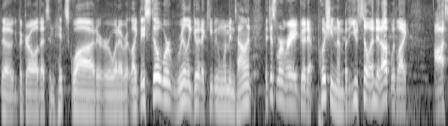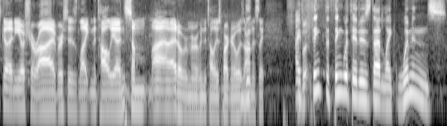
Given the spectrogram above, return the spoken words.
the the girl that's in Hit Squad or, or whatever. Like they still were really good at keeping women talent. They just weren't very good at pushing them. But you still ended up with like Asuka and Io Shirai versus like Natalya and some I I don't remember who Natalya's partner was. honestly, I But- think the thing with it is that like women's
